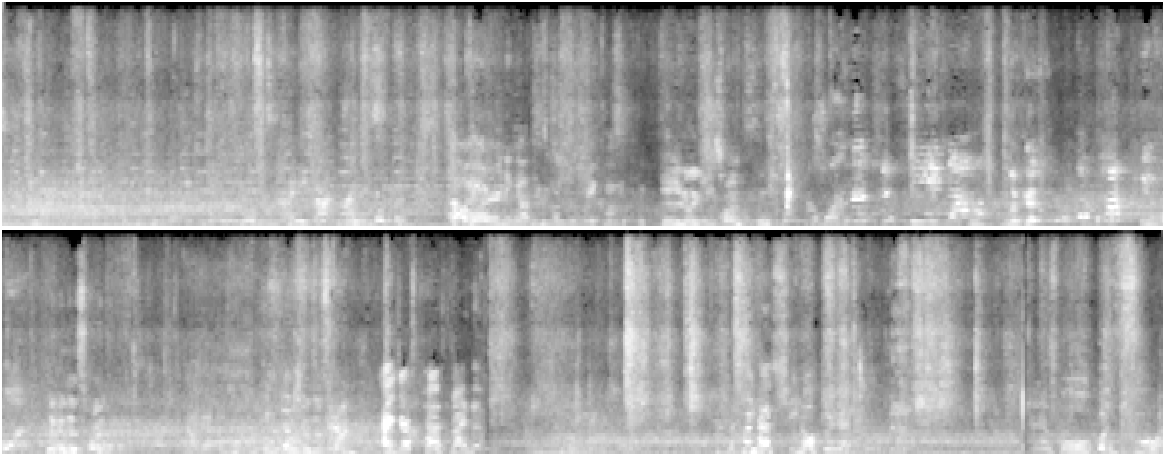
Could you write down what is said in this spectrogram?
like Yeah, you like this one? I wanted to the, Look at the puppy one. look at this one. Look at this one. I just passed by them. This one has She-Hulk in it. And a whole bunch more.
